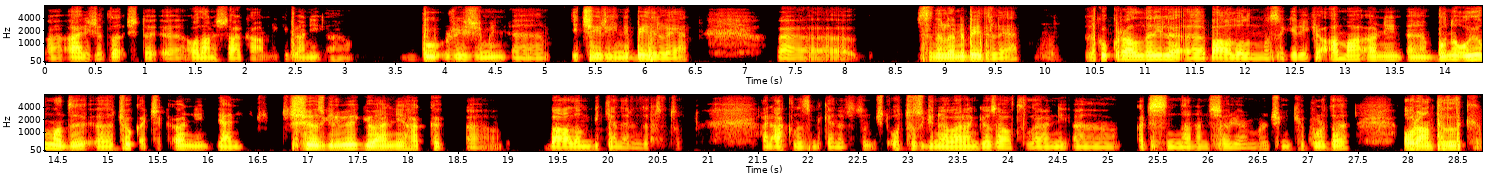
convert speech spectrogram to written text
ayrıca da işte e, olağanüstü hal kanunu gibi hani e, bu rejimin e, içeriğini belirleyen, e, sınırlarını belirleyen hukuk kurallarıyla e, bağlı olunması gerekiyor. Ama örneğin e, buna uyulmadığı e, çok açık. Örneğin yani kişi özgürlüğü ve güvenliği hakkı e, bağlamı bir kenarında tutun hani aklınızın bir kenara tutun. İşte 30 güne varan gözaltılar hani e, açısından hani söylüyorum bunu. Çünkü burada orantılılık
